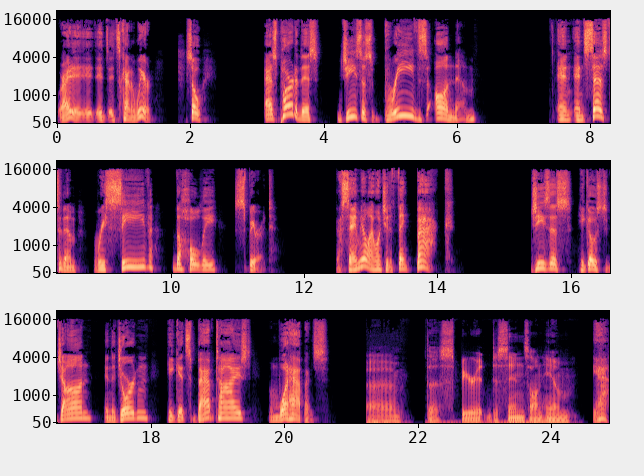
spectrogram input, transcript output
Right? It, it, it's kind of weird. So as part of this, Jesus breathes on them and, and says to them, receive the Holy Spirit. Now, Samuel, I want you to think back. Jesus, he goes to John in the Jordan. He gets baptized. And what happens? Um, the Spirit descends on him. Yeah.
